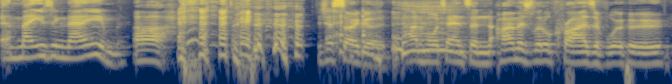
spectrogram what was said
amazing name! Ah, it's just so good. Aunt Hortense and Homer's little cries of woohoo.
